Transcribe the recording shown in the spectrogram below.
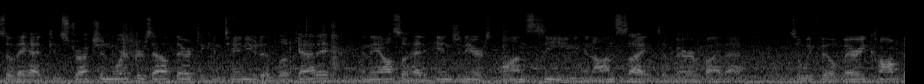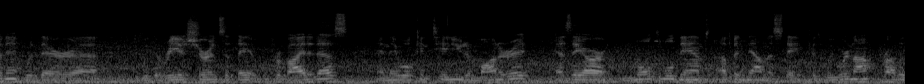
so they had construction workers out there to continue to look at it, and they also had engineers on scene and on site to verify that. So we feel very confident with their uh, with the reassurance that they have provided us, and they will continue to monitor it as they are multiple dams up and down the state because we were not probably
